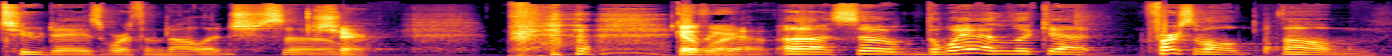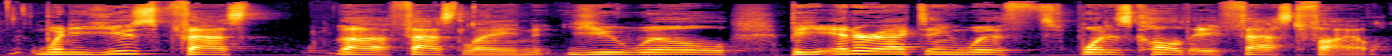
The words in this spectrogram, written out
two days worth of knowledge. So Sure. Go for go. Uh, so the way I look at, first of all, um, when you use fast uh, fast lane, you will be interacting with what is called a fast file,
